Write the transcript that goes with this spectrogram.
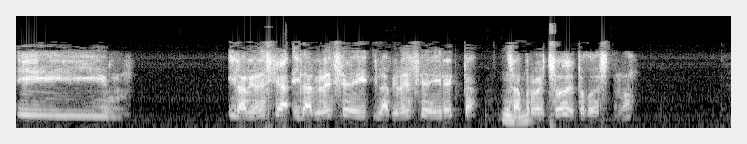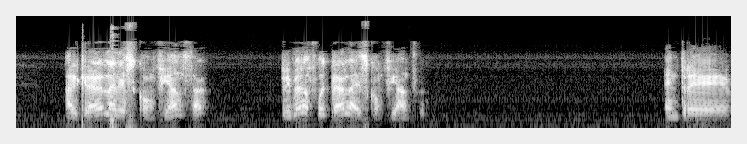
Y, y la violencia y la violencia y la violencia directa se aprovechó de todo esto, ¿no? Al crear la desconfianza, primero fue crear la desconfianza entre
